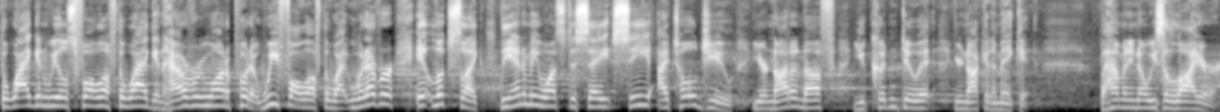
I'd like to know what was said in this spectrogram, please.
the wagon wheels fall off the wagon, however we want to put it. We fall off the wagon, whatever it looks like. The enemy wants to say, See, I told you, you're not enough, you couldn't do it, you're not going to make it. But how many know he's a liar?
